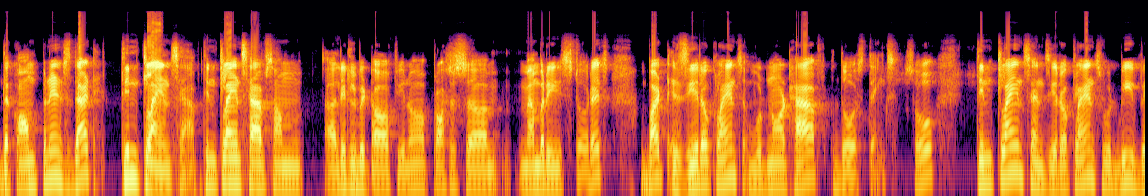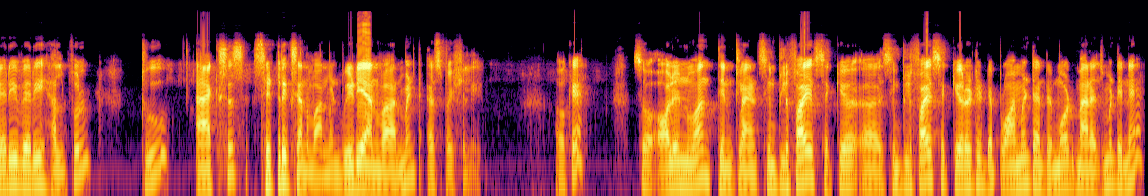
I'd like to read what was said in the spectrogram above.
the components that thin clients have. Thin clients have some a little bit of you know processor memory storage but zero clients would not have those things. So thin clients and zero clients would be very very helpful to access citrix environment VDI environment especially. Okay? So all in one thin client. Simplify secure uh, simplify security deployment and remote management in a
